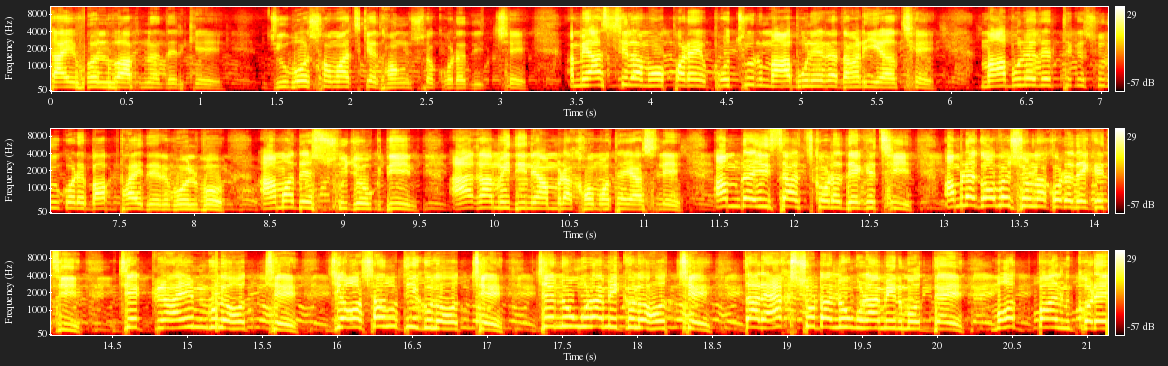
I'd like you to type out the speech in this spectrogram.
তাই বলব আপনাদেরকে যুব সমাজকে ধ্বংস করে দিচ্ছে। আমি আসছিলাম ওপারে, প্রচুর মা বোনেরা দাঁড়িয়ে আছে। মা বোনেদের থেকে শুরু করে বাপ ভাইদের বলব, আমাদের সুযোগ দিন, আগামী দিনে আমরা ক্ষমতায় আসলে। আমরা রিসার্চ করে দেখেছি, আমরা গবেষণা করে দেখেছি, যে ক্রাইমগুলো হচ্ছে, যে অশান্তিগুলো হচ্ছে, যে নোংরামিগুলো হচ্ছে, তার একশোটা নোংরামির মধ্যে মদ পান করে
